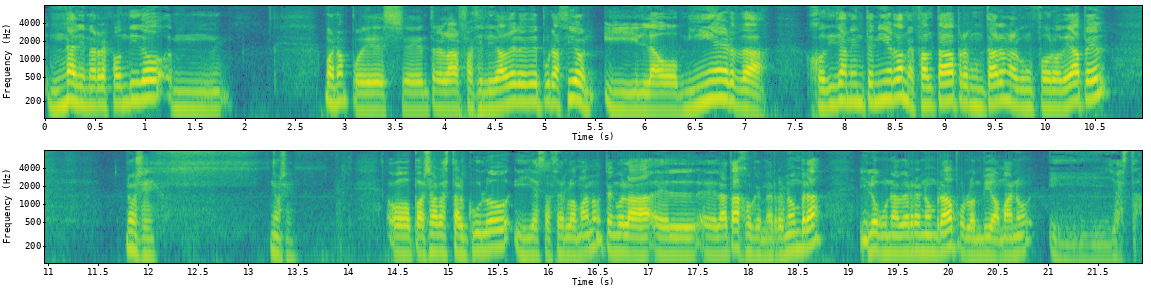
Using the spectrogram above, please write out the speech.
nadie me ha respondido. Mm, bueno, pues eh, entre las facilidades de depuración y la mierda, jodidamente mierda, me falta preguntar en algún foro de Apple. No sé. No sé. O pasar hasta el culo y ya está hacerlo a mano. Tengo el, atajo que me renombra y luego una vez renombrado, pues lo envío a mano y ya está.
